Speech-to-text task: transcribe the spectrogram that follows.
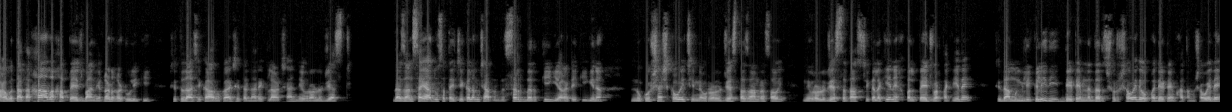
هغه به تا ته خامخا پیج باندې غړ غټولی کی چې ته داسې کار وکړه چې ته ډایرکټ لاړ شه نیورولوژیست دا ځان سه یاد وساتئ چې کله هم چاته د سر درد کیږي هغه ټیکیږي نه نو کوشش کوئ چې نیورولوژیست ته ځان رسوئ نیورولوژیست ته تاسو چې کله کینې خپل پیج ورته کیدی چې دا مونږ لیکلی دي دې ټایم نه درد شروع شوی دی او په دې ټایم ختم شوی دی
